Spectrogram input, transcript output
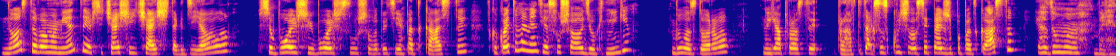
Но с того момента я все чаще и чаще так делала. Все больше и больше слушала вот эти подкасты. В какой-то момент я слушала аудиокниги. Было здорово. Но я просто, правда, так соскучилась опять же по подкастам. Я думаю, блин,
